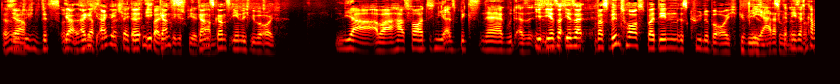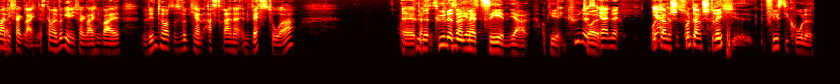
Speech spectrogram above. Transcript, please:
Das ist Ja. natürlich ein Witz. Und ja, eigentlich, eigentlich äh, ganz, ganz, ganz ähnlich wie bei euch. Ja, aber HSV hat sich nie als Big, naja gut, also Ihr, ist ihr, ein seid, ihr seid, was Windhorst bei denen ist Kühne bei euch gewesen. Ja, das, kann- nee, das ne? kann man Ja. nicht vergleichen. Das kann man wirklich nicht vergleichen, weil Windhorst ist wirklich ein astreiner Investor. Äh, Kühne, das Kühne ist ein Mäzen, ja, okay. Kühne toll. ist eher eine, unterm, ja, ist, unterm Strich äh, fließt die Kohle.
